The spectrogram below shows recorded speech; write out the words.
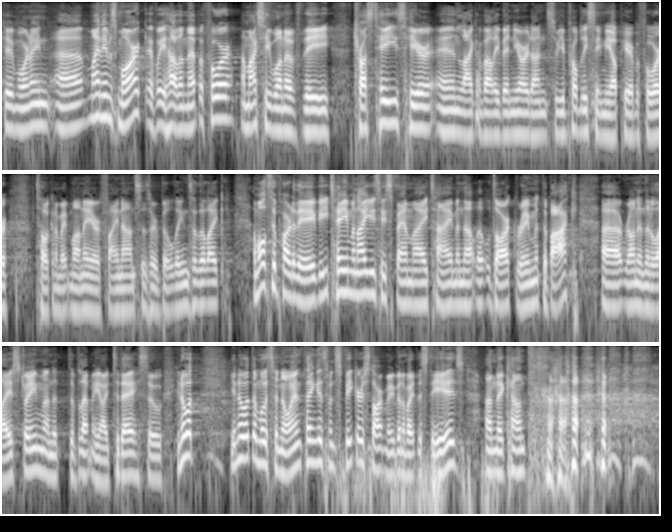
Good morning. Uh, my name is Mark. If we haven't met before, I'm actually one of the trustees here in Lagan Valley Vineyard, and so you've probably seen me up here before talking about money or finances or buildings or the like. I'm also part of the AV team, and I usually spend my time in that little dark room at the back uh, running the live stream, and it, they've let me out today. So you know what? You know what the most annoying thing is when speakers start moving about the stage and they can't.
